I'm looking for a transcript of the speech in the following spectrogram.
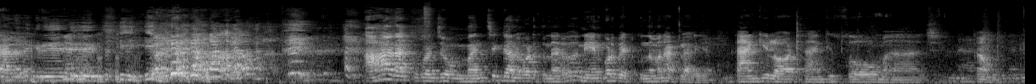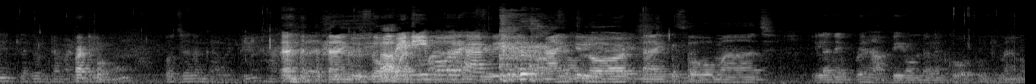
కలర్ గ్రీన్ ఆ నాకు కొంచెం మంచిగా కనబడుతున్నారు. నేను కూడా పెట్టుకుందామని అట్లా అడిగా thank you lot thank you so much కమ్ పట్టుకో. కాబట్టి. Thank you so Many much more happy thank you lot thank you so much ఇలానే ఎప్పుడు హ్యాపీగా ఉండాలని కోరుకుంటున్నాను.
